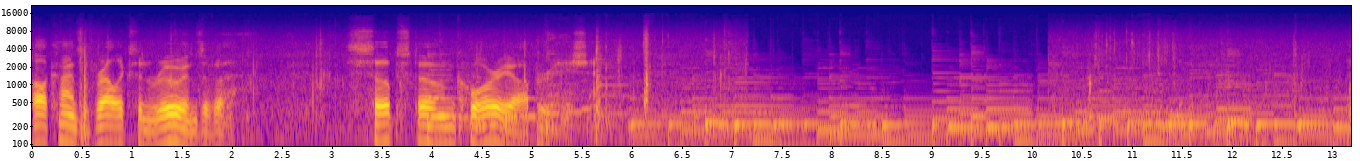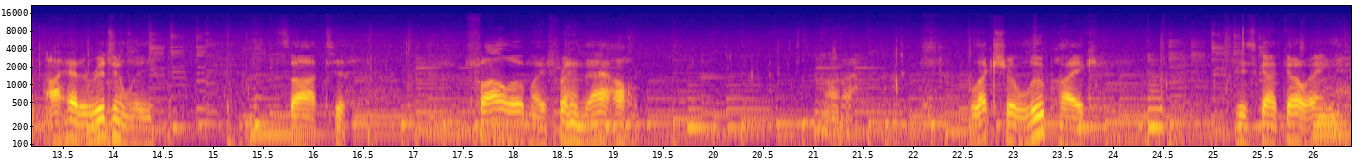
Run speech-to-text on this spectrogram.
all kinds of relics and ruins of a soapstone quarry operation. I had originally thought to follow my friend Al on a lecture loop hike he's got going.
